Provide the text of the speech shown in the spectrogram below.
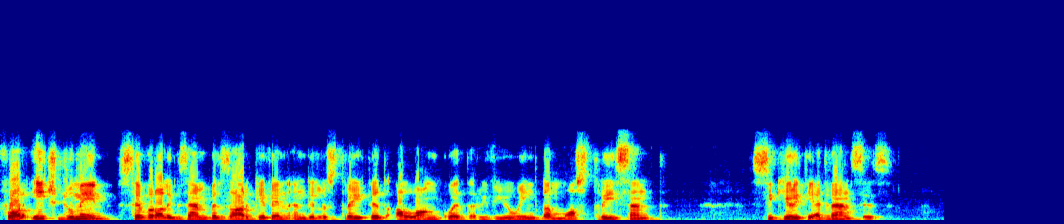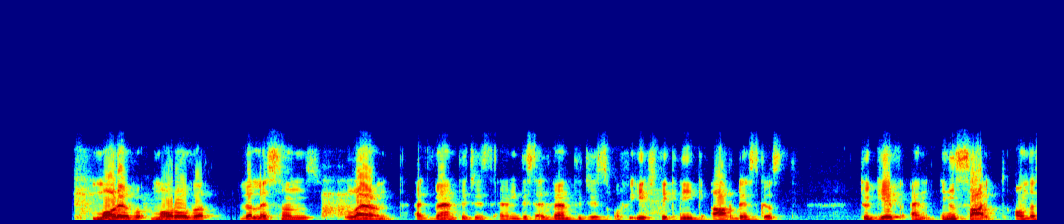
For each domain, several examples are given and illustrated along with reviewing the most recent security advances. Moreover, moreover, the lessons learned, advantages and disadvantages of each technique are discussed to give an insight on the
